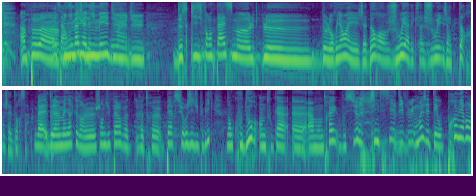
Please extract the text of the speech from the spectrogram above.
un peu un- Ouais, ça une image animée du, Ouais. du- de ce qui fantasme euh, le, le- de l'Orient et j'adore jouer avec ça, jouer, j'adore, j'adore ça. Bah, de la même manière que dans le chant du père, votre, votre père surgit du public. Dans Coudour, en tout cas euh, à Montreuil, vous surgissiez du public. Moi, j'étais au premier rang.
